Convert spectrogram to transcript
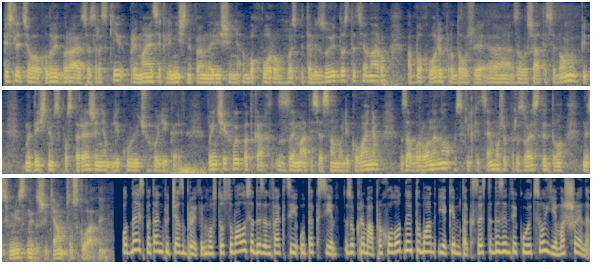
Після цього, коли відбираються зразки, приймається клінічне певне рішення або хворого госпіталізують до стаціонару, або хворий продовжує е, залишатися вдома під медичним спостереженням лікуючого лікаря. В інших випадках займатися самолікуванням заборонено, оскільки це може призвести до несумісних з життям ускладнень. Одне із питань під час брифінгу стосувалося дезінфекції у таксі, зокрема про холодний туман, яким таксисти дезінфікують свої машини.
